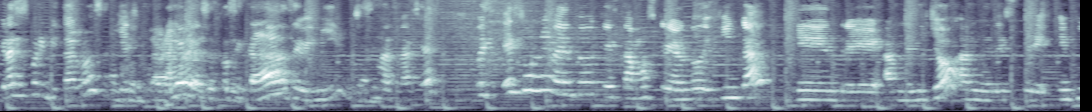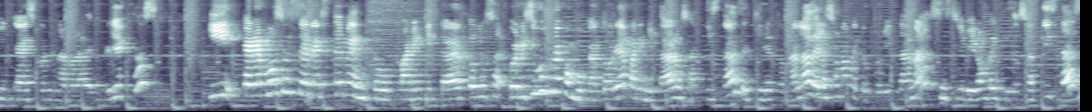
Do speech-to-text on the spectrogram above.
gracias por invitarnos aquí Al a su contrario, programa. gracias por Estamos estar. encantadas de venir. Muchísimas gracias. Pues es un evento que estamos creando de finca entre Arled y yo. Arled este, en finca es coordinadora de proyectos. Y queremos hacer este evento para invitar a todos los... Bueno, hicimos una convocatoria para invitar a los artistas de aquí de Tonalá, de la zona metropolitana. Se inscribieron 22 artistas.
